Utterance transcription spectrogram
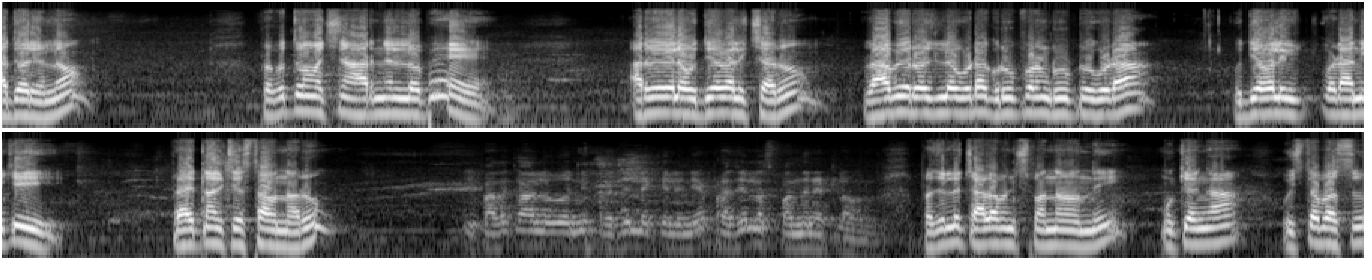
ఆధ్వర్యంలో. ప్రభుత్వం వచ్చిన ఆరు నెలల్లోపే అరవై వేల ఉద్యోగాలు ఇచ్చారు. రాబోయే రోజుల్లో కూడా గ్రూప్ వన్ గ్రూప్ టూ కూడా ఉద్యోగాలు ఇవ్వడానికి ప్రయత్నాలు చేస్తూ ఉన్నారు. ఈ పథకాలు అన్ని ప్రజల్లోకి వెళ్ళినాయి? ప్రజల స్పందన ఎట్లా ఉంది? ప్రజల్లో చాలా మంచి స్పందన ఉంది. ముఖ్యంగా ఉచిత బస్సు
